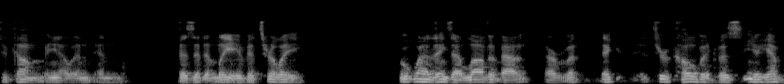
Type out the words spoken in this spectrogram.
to come, you know, and and visit and leave. It's really one of the things I love about or what they, through COVID was, you know, you have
